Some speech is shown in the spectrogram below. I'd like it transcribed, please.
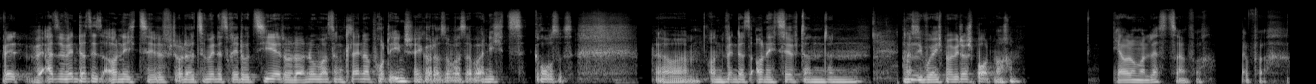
Wenn- also wenn das jetzt auch nichts hilft oder zumindest reduziert oder nur mal so ein kleiner Proteinshake oder sowas, aber nichts Großes. Ja, und wenn das auch nichts hilft, dann, dann muss ich wohl echt mal wieder Sport machen. Ja, oder man lässt es einfach. Einfach.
